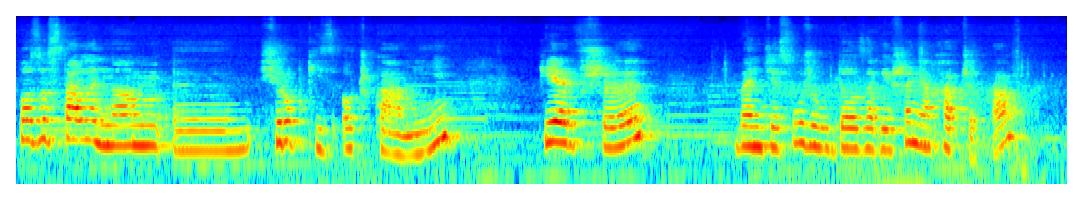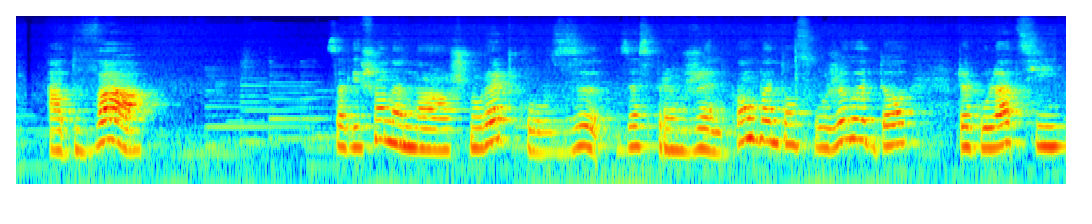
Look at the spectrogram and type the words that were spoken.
Pozostały nam y, śrubki z oczkami. Pierwszy będzie służył do zawieszenia haczyka, a dwa zawieszone na sznureczku z, ze sprężynką będą służyły do regulacji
